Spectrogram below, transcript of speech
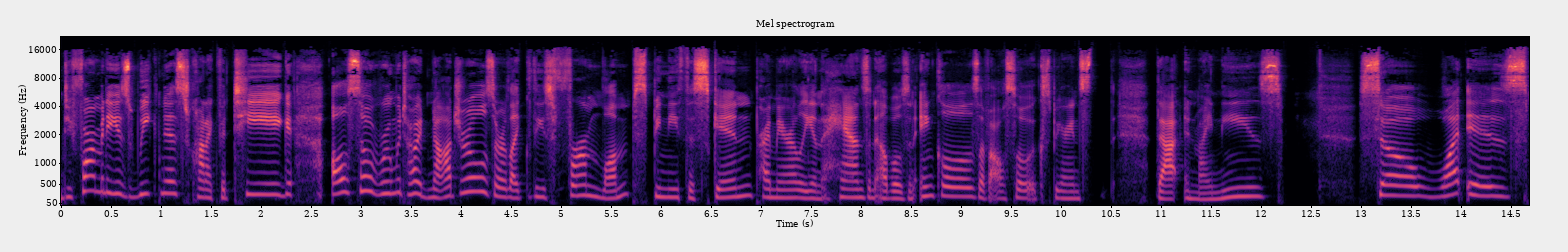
deformities weakness chronic fatigue also rheumatoid nodules or like these firm lumps beneath the skin primarily in the hands and elbows and ankles. I've also experienced that in my knees. So what is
